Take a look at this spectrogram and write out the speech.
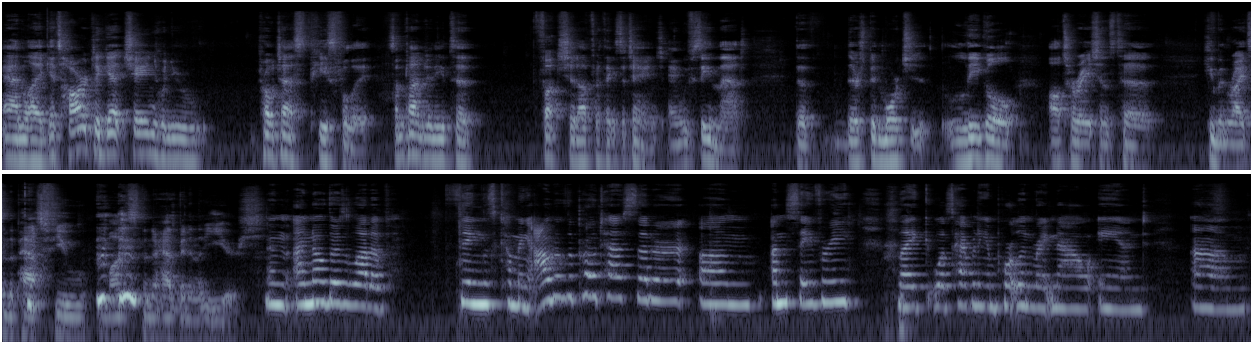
And like it's hard to get change when you protest peacefully. Sometimes you need to fuck shit up for things to change, and we've seen that. The, there's been more ch- legal alterations to human rights in the past few months than there has been in the years. And I know there's a lot of things coming out of the protests that are um, unsavory, like what's happening in Portland right now, and um,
